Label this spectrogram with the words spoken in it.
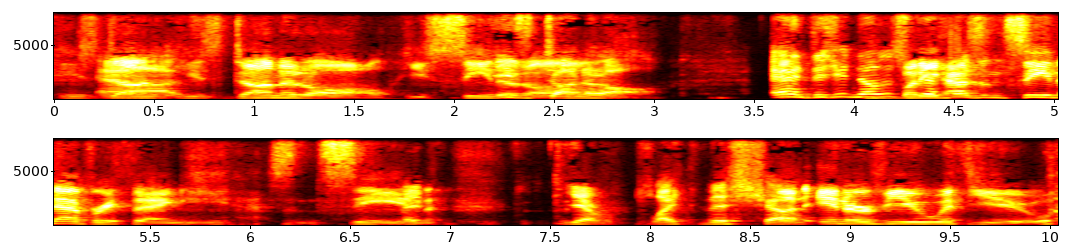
He's Uh, done. he's done it all. He's seen He's it all. He's done it all. And did you know this? But he hasn't seen everything. He hasn't seen Yeah, like this show. an interview with you.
